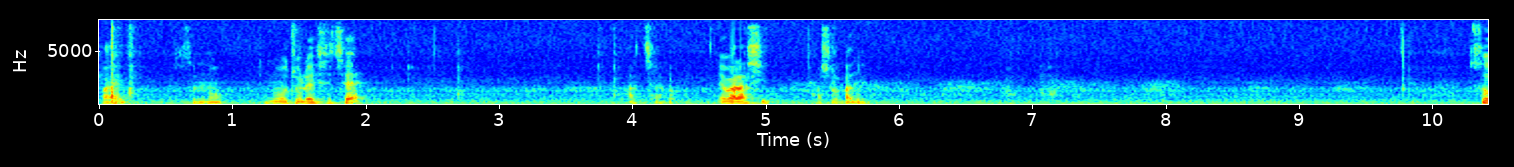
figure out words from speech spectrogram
five no no চলে এসেছে। আচ্ছা। এবার আসি, আসল কাজে। সো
